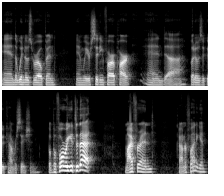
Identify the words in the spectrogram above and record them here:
and the windows were open, and we were sitting far apart, and uh, but it was a good conversation. But before we get to that, my friend Connor Flanagan.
